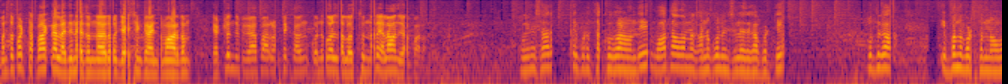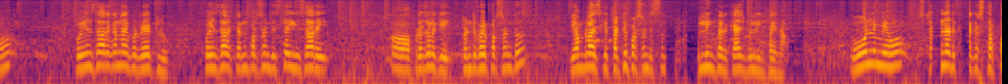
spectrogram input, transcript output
మనతో పాటు టపాకాయల అధినేత ఉన్నారు జయశంకర్ ఆయన మాట్లాడదాం ఎట్లుంది వ్యాపారం అంటే కొనుగోలుదారులు వస్తున్నారు ఎలా ఉంది వ్యాపారం? పోయినసారి ఇప్పుడు తక్కువగా ఉంది. వాతావరణం అనుకూలించలేదు కాబట్టి కొద్దిగా ఇబ్బంది పడుతున్నాము. పోయినసారి కన్నా ఇప్పుడు రేట్లు పోయినసారి టెన్ పర్సెంట్ ఇస్తే ఈసారి ప్రజలకి ట్వంటీ ఫైవ్ పర్సెంట్ ఎంప్లాయీస్కి థర్టీ పర్సెంట్ ఇస్తుంది బిల్లింగ్ పైన క్యాష్ బిల్లింగ్ పైన. ఓన్లీ మేము స్టాండర్డ్ క్రాకర్స్ తప్ప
